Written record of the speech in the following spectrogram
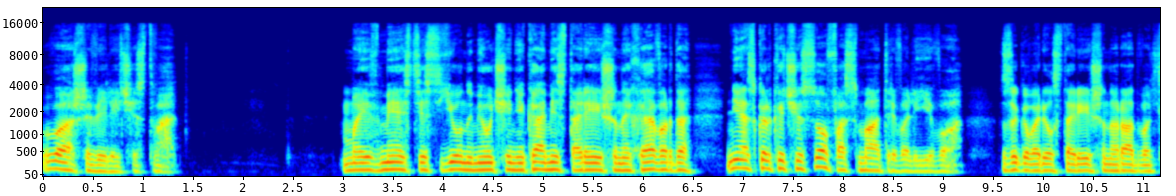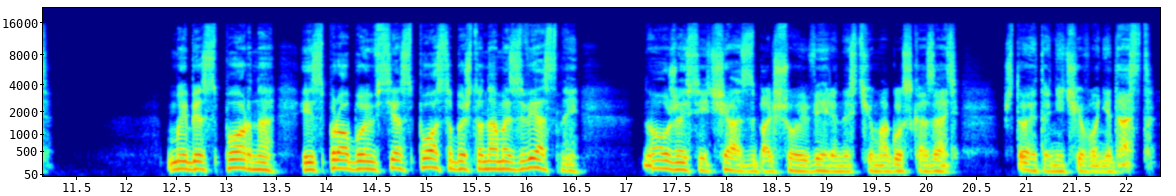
«Ваше Величество», мы вместе с юными учениками старейшины Хеварда несколько часов осматривали его, заговорил старейшина Радвальд. Мы бесспорно испробуем все способы, что нам известны, но уже сейчас с большой уверенностью могу сказать, что это ничего не даст.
